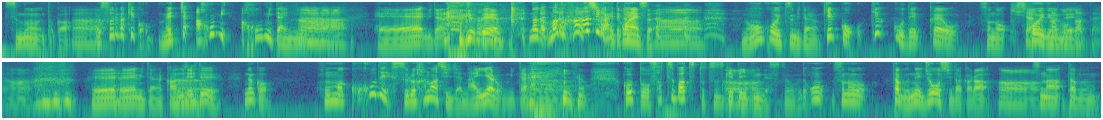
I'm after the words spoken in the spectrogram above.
住む？んとか。うんそれが結構めっちゃアホみアホみたいにへえみたいな。感じでなんかまず話が入ってこないんですよ。のこいつ？みたいな。結構結構でっかいおその声で。言うんでへえへえみたいな感じで。なんかほんまここでする話じゃないやろみたいなことを殺伐と続けていくんですよでおその多分ね上司だからそんな多分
